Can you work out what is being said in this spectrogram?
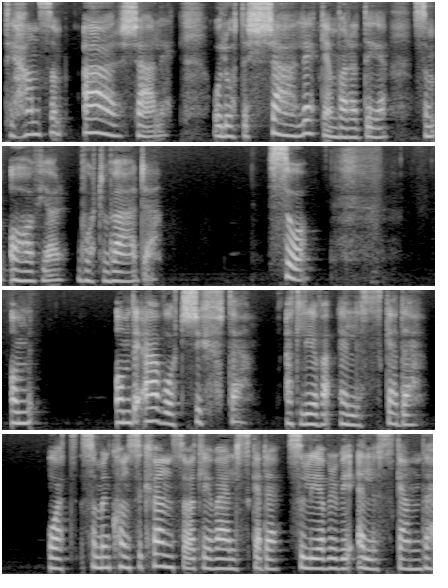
till han som är kärlek och låter kärleken vara det som avgör vårt värde. Så om, om det är vårt syfte att leva älskade och att som en konsekvens av att leva älskade så lever vi älskande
